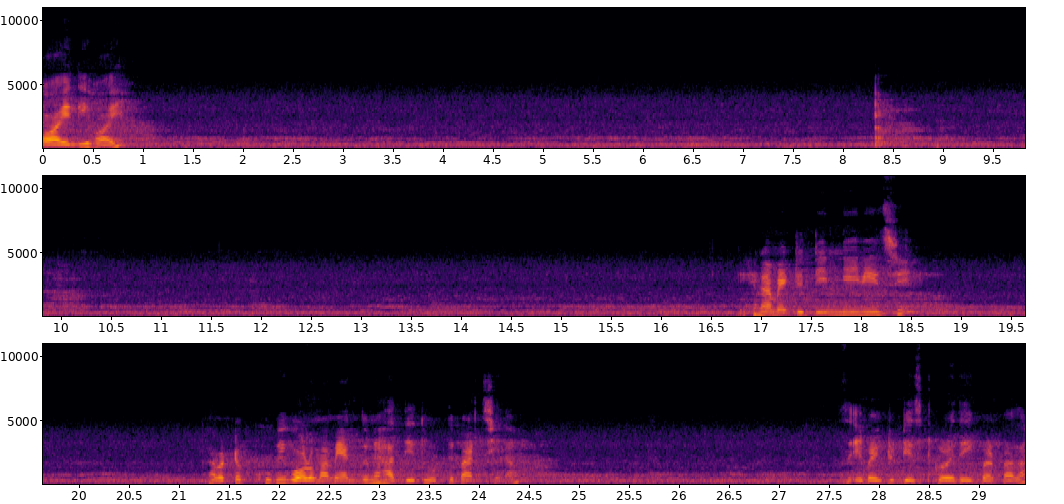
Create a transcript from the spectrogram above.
অয়েলি হয়। এখানে আমি একটা ডিম নিয়ে নিয়েছি। খাবারটা খুবই গরম, আমি একদমই হাত দিয়ে ধরতে পারছি না। এবার একটু টেস্ট করে দেখবার পালা।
